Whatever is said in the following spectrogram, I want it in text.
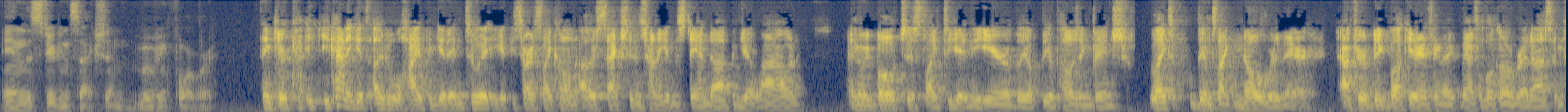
in the student section moving forward? I think you're you kind of get other people hype and get into it. You get you start like going to other sections, trying to get them to stand up and get loud and then we both just like to get in the ear of the, the opposing bench. We like them to like know we're there. After a big bucket or anything, like they have to look over at us. And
